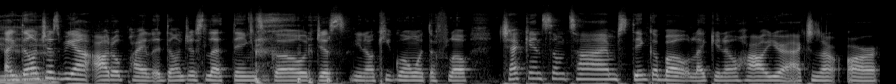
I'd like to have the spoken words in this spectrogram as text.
Like, don't just be on autopilot. Don't just let things go. just, you know, keep going with the flow. Check in sometimes. Think about, like, you know, how your actions are, are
